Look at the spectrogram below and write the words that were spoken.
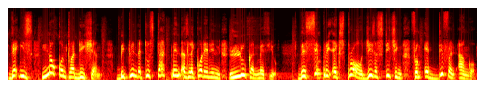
There is no contradiction between the two statements as recorded in Luke and Matthew. They simply explore Jesus' teaching from a different angle.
